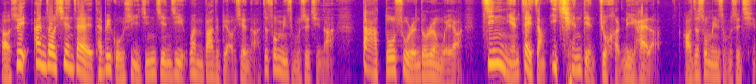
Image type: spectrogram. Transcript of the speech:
啊。所以按照现在台北股市已经接近万八的表现呢，这说明什么事情呢？大多数人都认为啊，今年再涨一千点就很厉害了。好，这说明什么事情？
